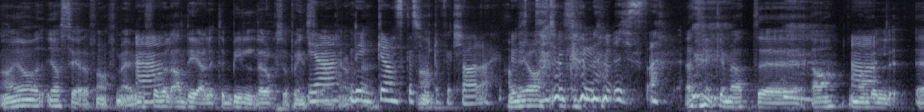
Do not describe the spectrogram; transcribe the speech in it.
Ja, jag, jag ser det framför mig. Vi Ja. får väl addera lite bilder också på Instagram Ja, kanske. det är ganska svårt Ja. att förklara Ja, men jag- utan att kunna visa. Jag tänker mig att eh, ja, om man vill eh,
